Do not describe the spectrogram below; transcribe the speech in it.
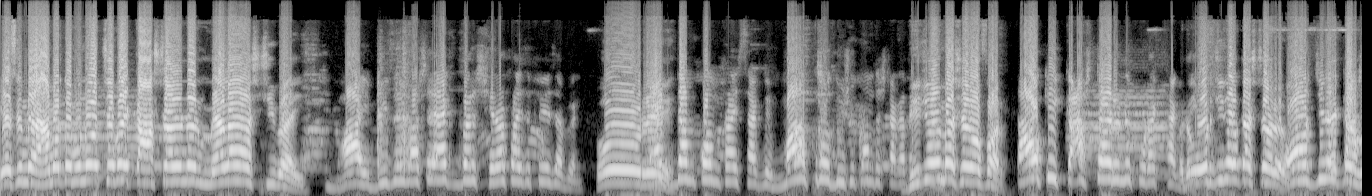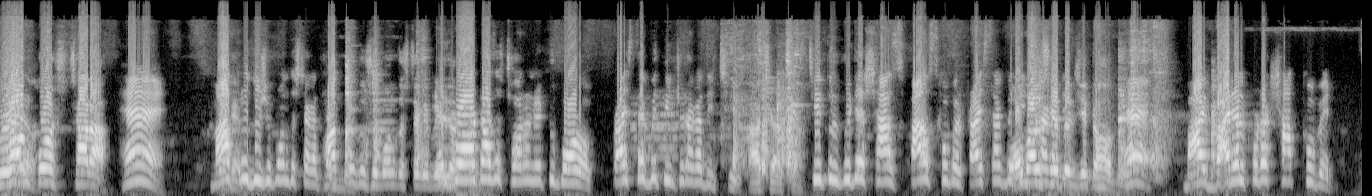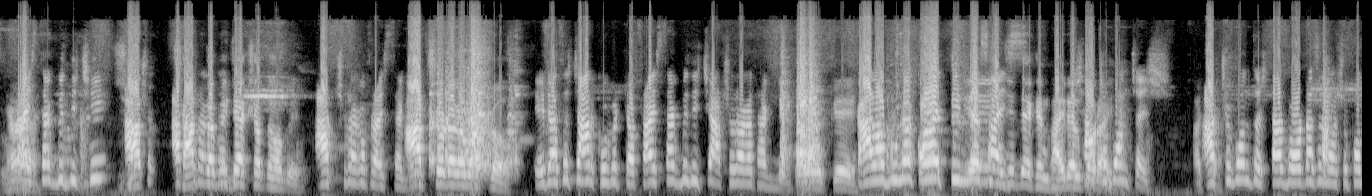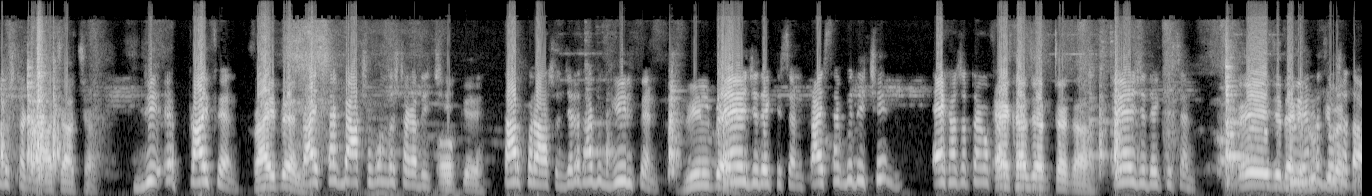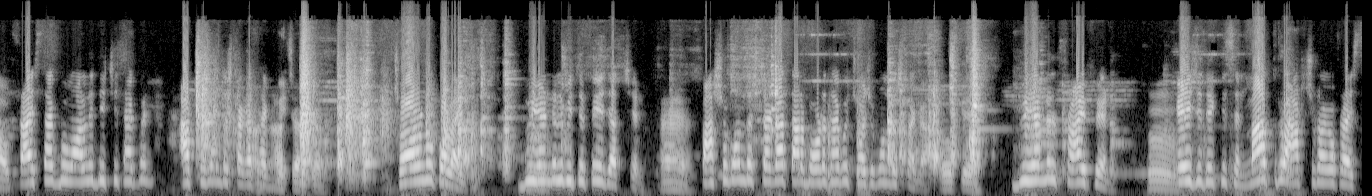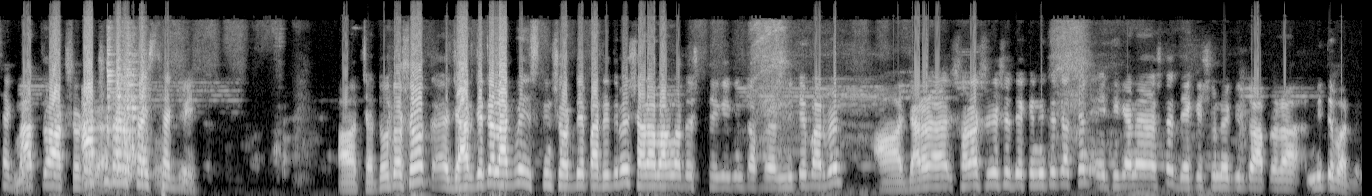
ইয়াসিন ভাই আমার তো মনে হচ্ছে ভাই কাস্টারের মেলায় আসছি ভাই। ভাই বিজয় মাসের একবার সেরা প্রাইসে পেয়ে যাবেন। ও রে। একদম কম প্রাইস থাকবে মাত্র দুশো পঞ্চাশ টাকা থেকে। বিজয় মাসের অফার তাও কি কাস্টরনের প্রোডাক্ট থাকবে? অরিজিনাল কাস্টার Original একটা রং। কোষ ছাড়া। হ্যাঁ মাত্র দুশো পঞ্চাশ টাকা থাকবে। দুশো পঞ্চাশ টাকা পেয়ে যাচ্ছে বড়টা আছে ছড়ানো একটু বড়। প্রাইস থাকবে তিনশো টাকা দিচ্ছি। আচ্ছা আচ্ছা। চিতুল পিঠের সাজ পাঁচ খোপের। প্রাইস থাকবে 300 ওভাল শেপের যেটা হবে। হ্যাঁ ভাই ভাইরাল প্রোডাক্ট সাত খোপের। প্রাইস থাকবে দিচ্ছি সাত আটশো- আটশো সাতটা টাকা একসাথে হবে। আটশো টাকা প্রাইস থাকবে। আটশো টাকা মাত্র। এটা আছে চার খোপেরটা। প্রাইস থাকবে দিচ্ছি আটশো টাকা থাকবে। ওকে কালা বুনা করার তিনটা সাইজ দেখেন ভাইরাল সাতশো করাই পঞ্চাশ। আচ্ছা। আটশো পঞ্চাশ তার বড়টা আছে নয়শো পঞ্চাশ টাকা। আচ্ছা আচ্ছা। Fry pan fry pan price থাকবে আটশো পঞ্চাশ টাকা দিচ্ছি। ওকে তারপরে আসুন যেটা থাকবে গ্রিল প্যান গ্রিল প্যান এই যে দেখতেছেন প্রাইস থাকবে দিচ্ছি এক হাজার টাকা এক হাজার টাকা। এই যে দেখতেছেন এই যে দেখেন রুটি বাটি। দাও। প্রাইস থাকবে ওয়ানলি দিচ্ছি থাকবেন আটশো পঞ্চাশ টাকা থাকবে। আচ্ছা আচ্ছা। স্বর্ণ কলাই দুই হ্যান্ডেল ভিতরে পেয়ে যাচ্ছেন। হ্যাঁ হ্যাঁ। পাঁচশো পঞ্চাশ টাকা তার বড় থাকবে ছয়শো পঞ্চাশ টাকা। ওকে। দুই হ্যান্ডেল ফ্রাই প্যান এই যে দেখতেছেন মাত্র আটশো টাকা প্রাইস থাকবে। মাত্র আটশো টাকা। আটশো টাকা প্রাইস থাকবে। আচ্ছা তো দর্শক যার যেটা লাগবে স্ক্রিনশট দিয়ে পাঠিয়ে দিবেন। সারা বাংলাদেশ থেকে কিন্তু আপনারা নিতে পারবেন। আর যারা সরাসরি এসে দেখে নিতে চাচ্ছেন এই ঠিকানায় আসলে দেখে শুনে কিন্তু আপনারা নিতে পারবেন।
